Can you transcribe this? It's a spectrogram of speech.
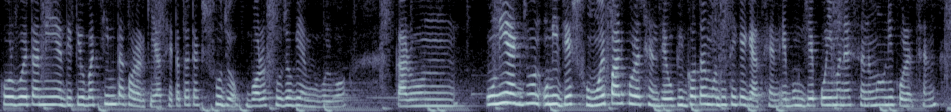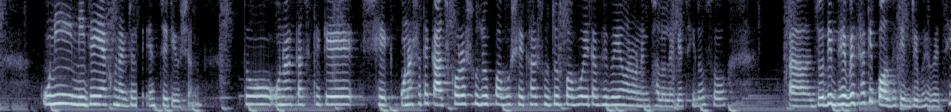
করব এটা নিয়ে দ্বিতীয়বার চিন্তা করার কি আছে? এটা তো একটা সুযোগ বড় সুযোগই আমি বলব। কারণ উনি একজন উনি যে সময় পার করেছেন যে অভিজ্ঞতার মধ্যে থেকে গেছেন এবং যে পরিমাণের সিনেমা উনি করেছেন উনি নিজেই এখন একজন ইনস্টিটিউশন তো ওনার কাছ থেকে শে ওনার সাথে কাজ করার সুযোগ পাবো শেখার সুযোগ পাবো এটা ভেবেই আমার অনেক ভালো লেগেছিল। সো যদি ভেবে থাকি পজিটিভলি ভেবেছি।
